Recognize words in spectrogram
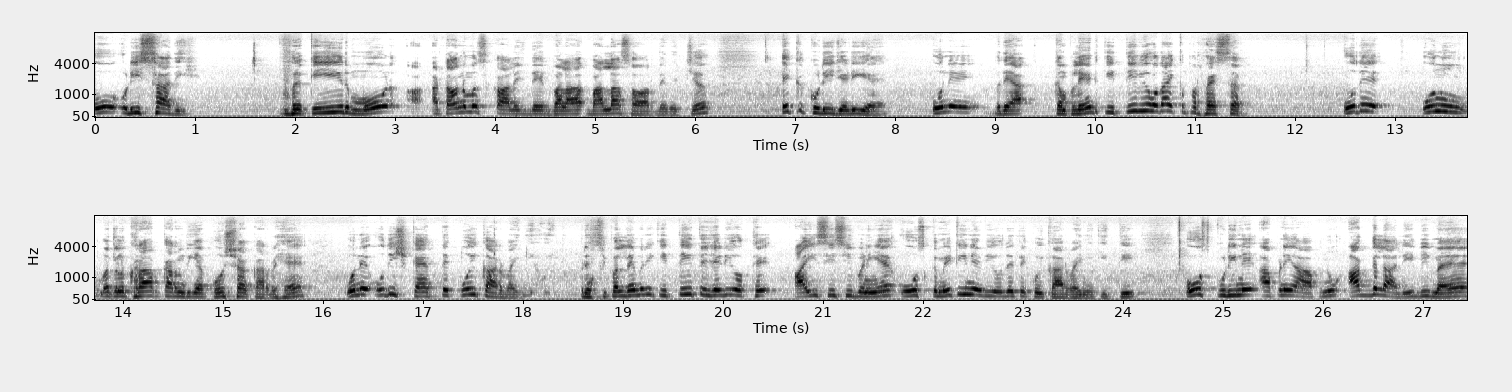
ਉਹ ਉੜੀਸਾ ਦੀ ਫਕੀਰ ਮੋਹਨ ਆਟੋਨਮਸ ਕਾਲਜ ਦੇ ਬਾਲਾ, ਬਾਲਾਸੌਰ ਦੇ ਵਿੱਚ ਇੱਕ ਕੁੜੀ ਜਿਹੜੀ ਹੈ, ਉਹਨੇ ਵਿਦਿਆ ਕੰਪਲੇਂਟ ਕੀਤੀ ਵੀ ਉਹਦਾ ਇੱਕ ਪ੍ਰੋਫੈਸਰ ਉਹਦੇ, ਉਹਨੂੰ ਮਤਲਬ ਖਰਾਬ ਕਰਨ ਦੀਆਂ ਕੋਸ਼ਿਸ਼ਾਂ ਕਰ ਰਿਹਾ ਹੈ, ਉਹਨੇ ਉਹਦੀ ਸ਼ਿਕਾਇਤ ਤੇ ਕੋਈ ਕਾਰਵਾਈ ਨਹੀਂ ਹੋਈ। ਪ੍ਰਿੰਸੀਪਲ ਨੇ ਵੀ ਨਹੀਂ ਕੀਤੀ ਤੇ ਜਿਹੜੀ ਉੱਥੇ ਆਈਸੀਸੀ ਬਣੀ ਹੈ, ਉਸ ਕਮੇਟੀ ਨੇ ਵੀ ਉਹਦੇ ਤੇ ਕੋਈ ਕਾਰਵਾਈ ਨਹੀਂ ਕੀਤੀ। ਉਸ ਕੁੜੀ ਨੇ ਆਪਣੇ ਆਪ ਨੂੰ ਅੱਗ ਲਾ ਲਈ ਵੀ ਮੈਂ,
